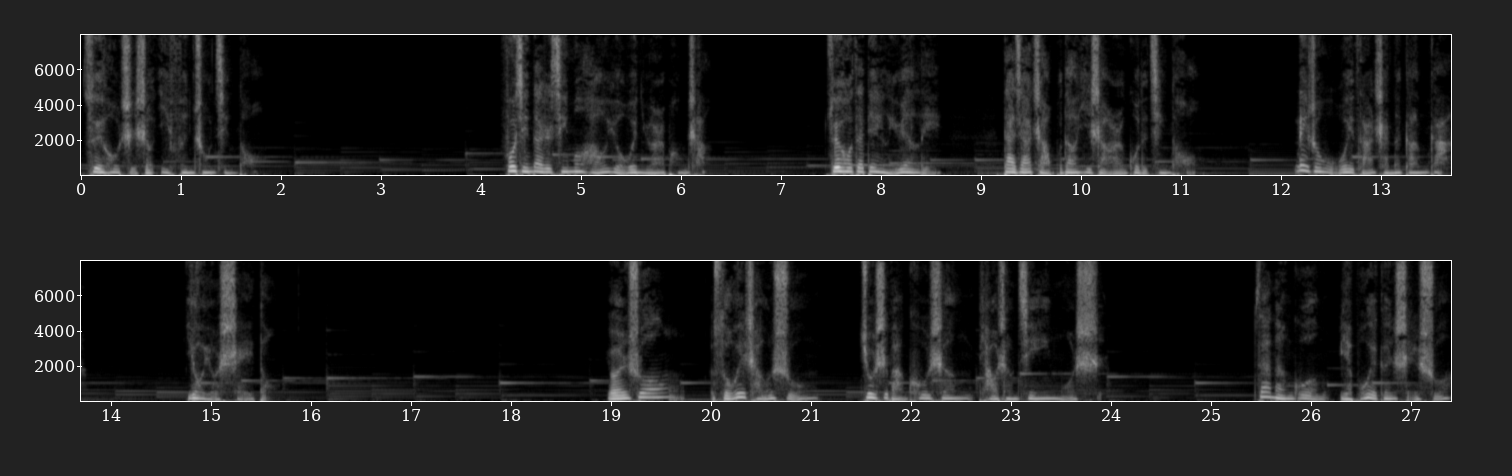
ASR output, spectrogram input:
最后只剩一分钟镜头。父亲带着亲朋好友为女儿捧场，最后在电影院里，大家找不到一闪而过的镜头，那种五味杂陈的尴尬，又有谁懂？有人说，所谓成熟，就是把哭声调成静音模式。再难过也不会跟谁说，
